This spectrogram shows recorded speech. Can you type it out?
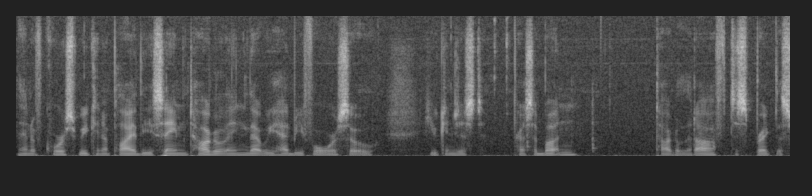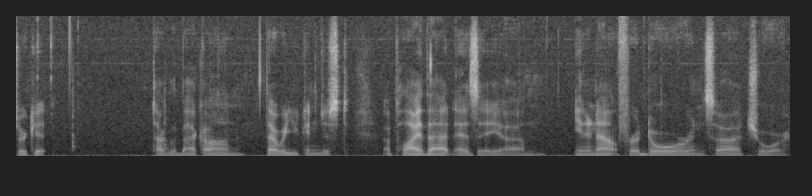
and of course we can apply the same toggling that we had before, so you can just press a button, toggle it off to break the circuit, toggle it back on, that way you can just apply that as a um, in and out for a door and such, or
